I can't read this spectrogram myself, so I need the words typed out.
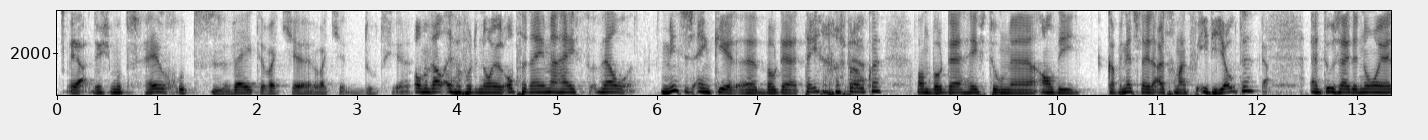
Ja, dus je moet heel goed Hm. weten wat je, wat je doet. Ja. Om hem wel even voor de Nooijer op te nemen. Hij heeft wel minstens één keer Baudet tegengesproken. Want Baudet heeft toen al die kabinetsleden uitgemaakt voor idioten. Ja. En toen zei de Nooijer,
